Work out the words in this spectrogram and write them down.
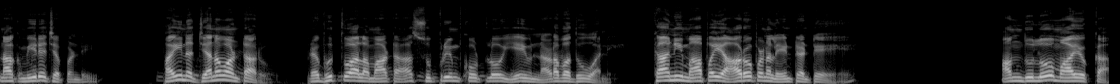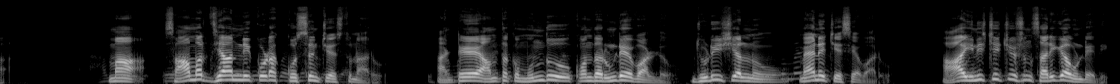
నాకు మీరే చెప్పండి. పైన జనం అంటారు ప్రభుత్వాల మాట సుప్రీంకోర్టులో ఏం నడవదు అని. కానీ మాపై ఆరోపణలేంటంటే అందులో మా యొక్క మా సామర్థ్యాన్ని కూడా క్వశ్చన్ చేస్తున్నారు. అంటే అంతకు ముందు కొందరుండేవాళ్ళు జుడీషియల్ను మేనేజ్ చేసేవారు. ఆ ఇన్స్టిట్యూషన్ సరిగా ఉండేది.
